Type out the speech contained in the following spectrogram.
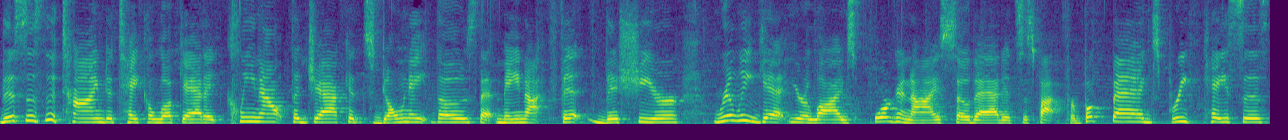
This is the time to take a look at it, clean out the jackets, donate those that may not fit this year. Really get your lives organized so that it's a spot for book bags, briefcases,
